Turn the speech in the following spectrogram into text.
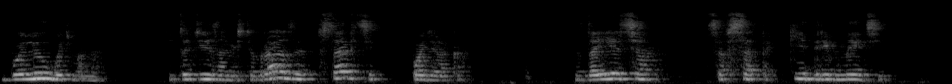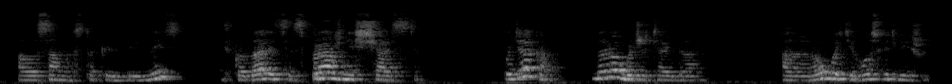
бо любить мене. І тоді замість образи в серці подяка. Здається, це все такі дрібниці, але саме з таких дрібниць і складається справжнє щастя. Подяка не робить життя ідеальним, але робить його світлішим,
